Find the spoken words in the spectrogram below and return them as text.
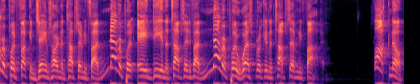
never put fucking James Harden in the top 75, never put AD in the top 75, never put Westbrook in the top 75. Fuck no.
